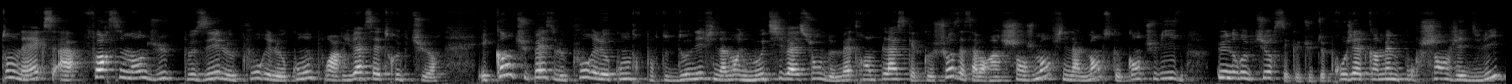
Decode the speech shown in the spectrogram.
ton ex a forcément dû peser le pour et le contre pour arriver à cette rupture. Et quand tu pèses le pour et le contre pour te donner finalement une motivation de mettre en place quelque chose, à savoir un changement finalement, parce que quand tu vises une rupture, c'est que tu te projettes quand même pour changer de vie,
